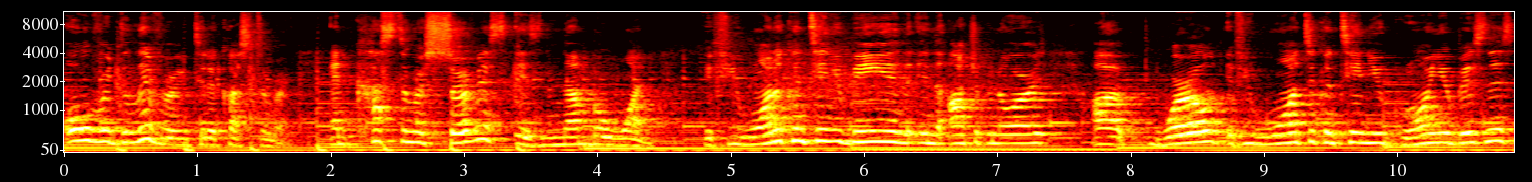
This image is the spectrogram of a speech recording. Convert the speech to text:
over delivering to the customer. And customer service is number one. If you want to continue being in the, entrepreneur uh, world, if you want to continue growing your business,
